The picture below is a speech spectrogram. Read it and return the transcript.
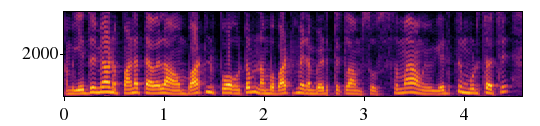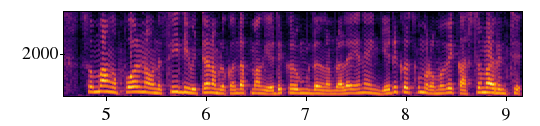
நம்ம எதுவுமே அவனை பண்ண தேவையில்ல. அவன் பாட்டுன்னு போகட்டும் நம்ம பாட்டுமே நம்ம எடுத்துக்கலாம். ஸோ சும்மா அவன் எடுத்து முடிச்சாச்சு. சும்மா அங்கே போகிறேன் அவனை சீண்டி விட்டால் நம்மளுக்கு வந்து அப்பமா எடுக்க முடியாது நம்மளால. ஏன்னா இங்கே எடுக்கிறதுக்கும் ரொம்பவே கஷ்டமாக இருந்துச்சு.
